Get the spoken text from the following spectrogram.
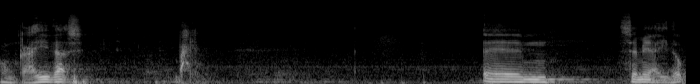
con caídas. Vale. Em, se me ha ido.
